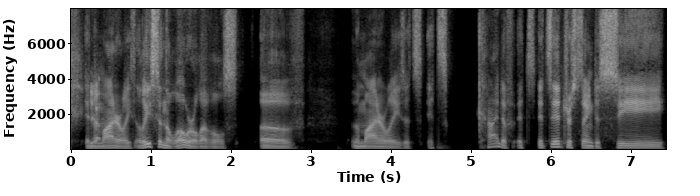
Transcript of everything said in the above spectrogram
yeah. the minor leagues, at least in the lower levels of the minor leagues. It's it's kind of it's it's interesting to see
